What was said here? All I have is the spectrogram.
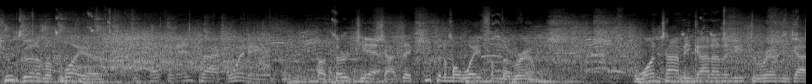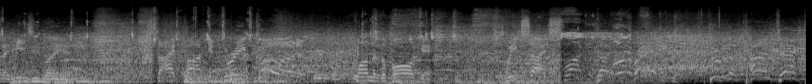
too good of a player that can impact winning a 13 Yeah. shot. They're keeping him away from the rim. One time he got underneath the rim, he got an easy lay-in. Side pocket three, good. Under the ball game. Weak side slot cut. Craig through the contact.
